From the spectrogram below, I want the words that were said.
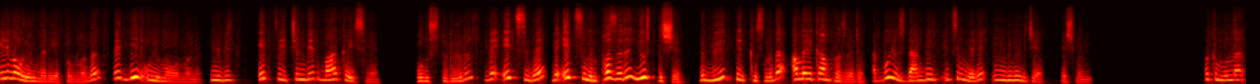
Kelime oyunları yapılmalı ve dil uyumu olmalı. Şimdi biz Etsy için bir marka ismi oluşturuyoruz ve Etsy'de ve Etsy'nin pazarı yurt dışı ve büyük bir kısmı da Amerikan pazarı. Yani bu yüzden biz isimleri İngilizce seçmeliyiz. Bakın bunlar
